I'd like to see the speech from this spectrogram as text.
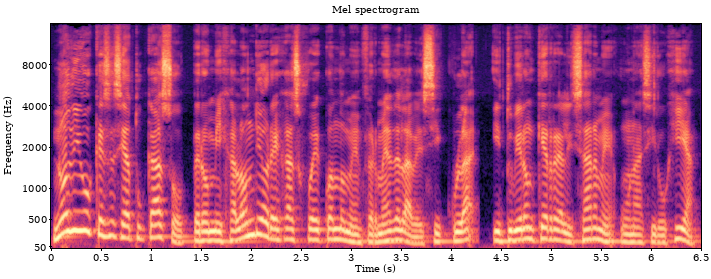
No digo que ese sea tu caso, pero mi jalón de orejas fue cuando me enfermé de la vesícula y tuvieron que realizarme una cirugía.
